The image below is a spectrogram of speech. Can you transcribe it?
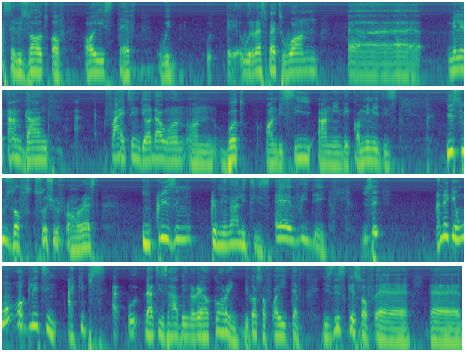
as a result of oil theft with uh, with respect to one uh, militant gang fighting the other one on both on the sea and in the communities. Issues of social unrest, increasing criminalities every day. You see, and again, one ugly thing I keep uh, that is having reoccurring because of oil theft is this case of uh, uh,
